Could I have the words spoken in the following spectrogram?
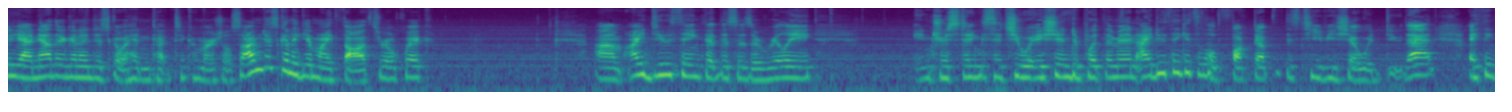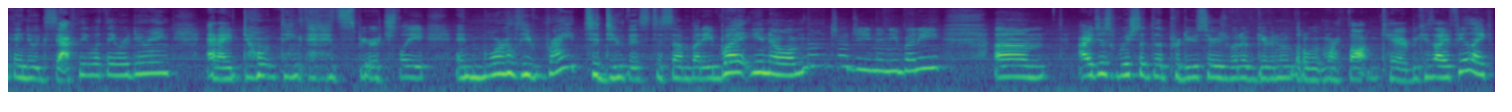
So yeah, now they're gonna just go ahead and cut to commercial. So I'm just gonna give my thoughts real quick. Um, I do think that this is a really interesting situation to put them in. I do think it's a little fucked up that this TV show would do that. I think they knew exactly what they were doing, and I don't think that it's spiritually and morally right to do this to somebody. But, you know, I'm not judging anybody. Um, I just wish that the producers would have given a little bit more thought and care because I feel like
